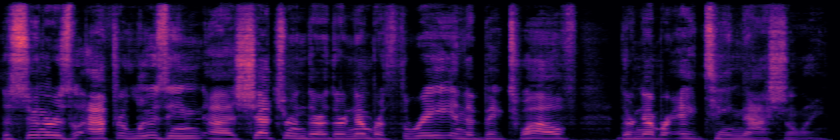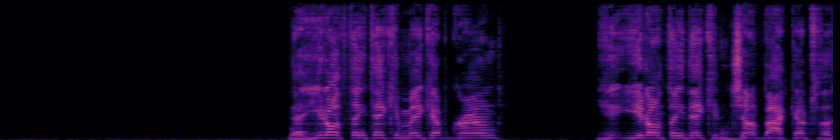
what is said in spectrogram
The Sooners, after losing uh, Shettron, they're, they're number three in the Big 12. They're number 18 nationally. Now, you don't think they can make up ground? You, you don't think they can jump back up to the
